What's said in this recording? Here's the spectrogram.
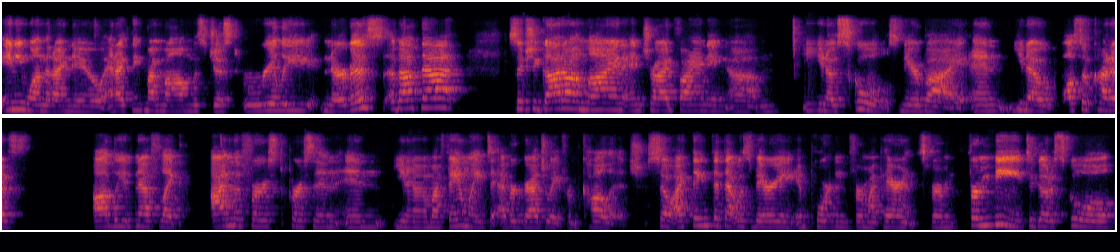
anyone that I knew. And I think my mom was just really nervous about that. So she got online and tried finding, um, you know, schools nearby. And, you know, also kind of oddly enough, like I'm the first person in, you know, my family to ever graduate from college. So I think that that was very important for my parents, for, for me to go to school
